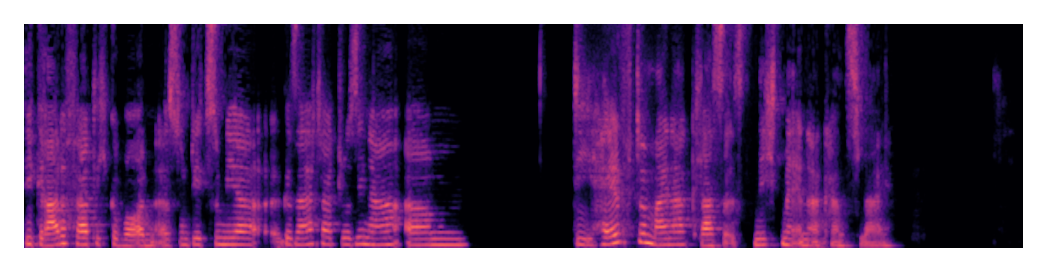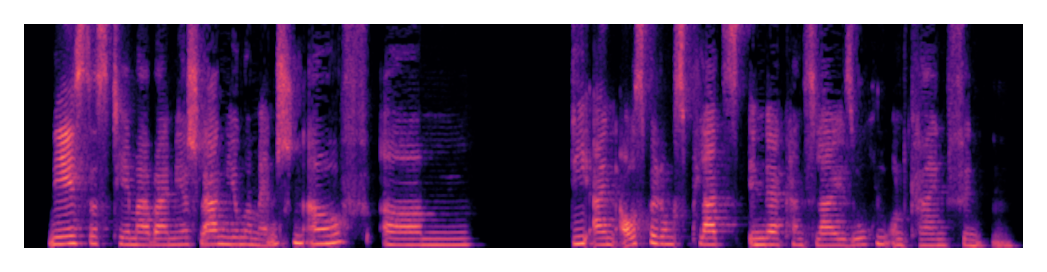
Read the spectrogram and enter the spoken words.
die gerade fertig geworden ist und die zu mir gesagt hat, Rosina, ähm, die Hälfte meiner Klasse ist nicht mehr in der Kanzlei. Nächstes Thema bei mir schlagen junge Menschen auf, ähm, die einen Ausbildungsplatz in der Kanzlei suchen und keinen finden.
